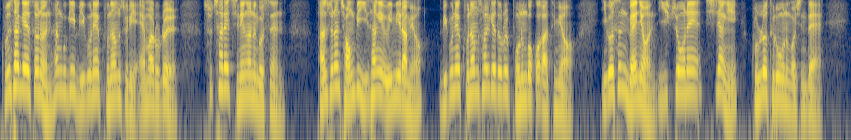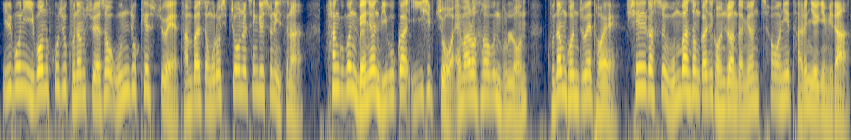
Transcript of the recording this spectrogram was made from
군사계에서는 한국이 미군의 군함 수리 MRO를 수차례 진행하는 것은 단순한 정비 이상의 의미라며 미군의 군함 설계도를 보는 것과 같으며 이것은 매년 20조 원의 시장이 굴러 들어오는 것인데 일본이 이번 호주 군함수에서 운 좋게 수주해 단발성으로 10조 원을 챙길 수는 있으나 한국은 매년 미국과 20조 MRO 사업은 물론 군함 건조에 더해 셰일가스 운반선까지 건조한다면 차원이 다른 얘기입니다.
